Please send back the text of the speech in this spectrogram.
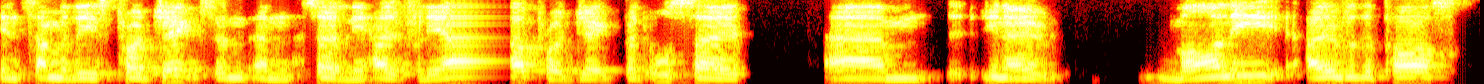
in some of these projects, and, and certainly, hopefully, our project, but also, um, you know, Mali over the past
